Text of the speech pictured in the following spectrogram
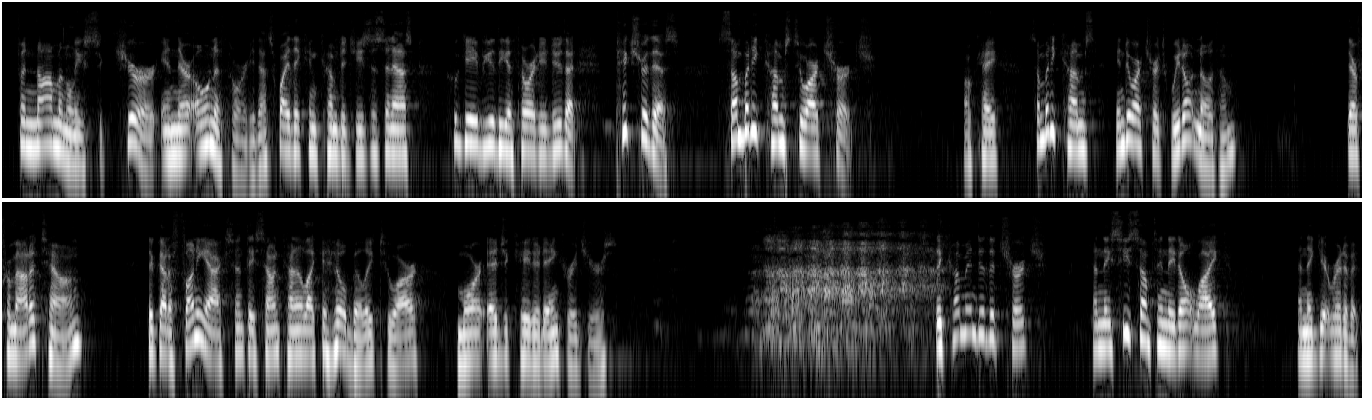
phenomenally secure in their own authority. That's why they can come to Jesus and ask, who gave you the authority to do that? Picture this. Somebody comes to our church. Okay? Somebody comes into our church. We don't know them. They're from out of town. They've got a funny accent. They sound kind of like a hillbilly to our more educated Anchorage ears. they come into the church and they see something they don't like and they get rid of it.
